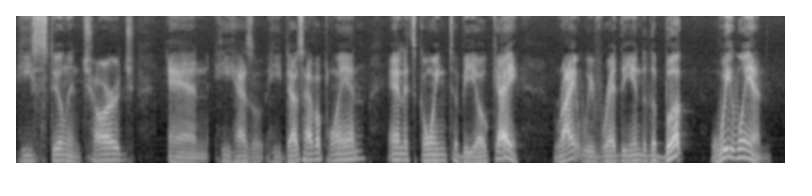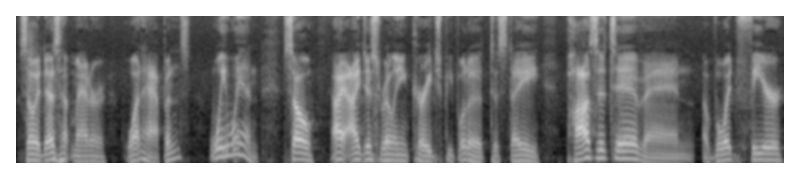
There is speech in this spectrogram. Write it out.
he's still in charge and he has a he does have a plan and it's going to be okay right? We've read the end of the book we win. So it doesn't matter what happens we win. So I, I just really encourage people to, to stay positive and avoid fear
